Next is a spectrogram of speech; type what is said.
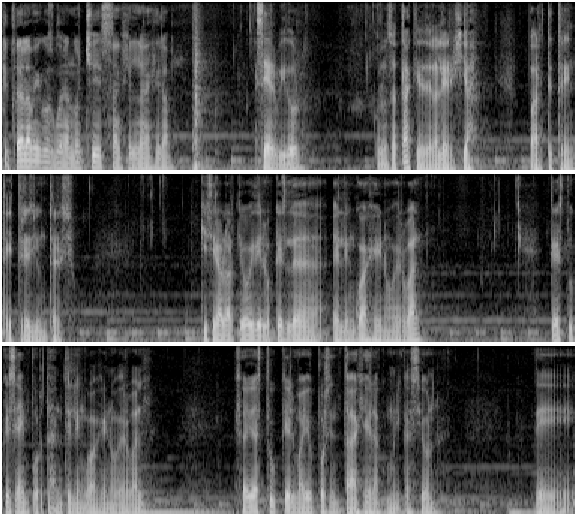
¿Qué tal amigos? Buenas noches, Ángel Nájera, servidor, con los ataques de la alergia, parte 33 y un tercio. Quisiera hablarte hoy de lo que es el lenguaje no verbal. ¿Crees tú que sea importante el lenguaje no verbal? ¿Sabías tú que el mayor porcentaje de la comunicación de,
